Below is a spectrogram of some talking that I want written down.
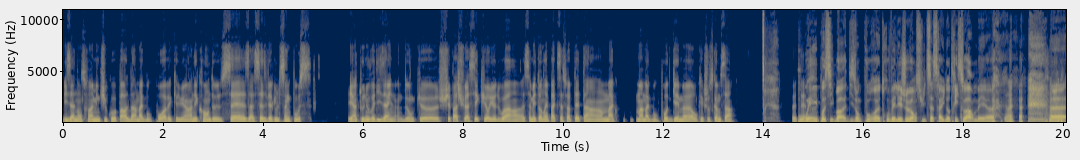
ils annoncent, enfin, Ming Chuko parle d'un MacBook Pro avec un écran de 16 à 16,5 pouces et un tout nouveau design. Donc, euh, je sais pas, je suis assez curieux de voir. Euh, ça m'étonnerait pas que ça soit peut-être un, Mac, un MacBook Pro de gamer ou quelque chose comme ça. Oui, possible. Bah, disons que pour euh, trouver les jeux ensuite, ça sera une autre histoire, mais euh, euh,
